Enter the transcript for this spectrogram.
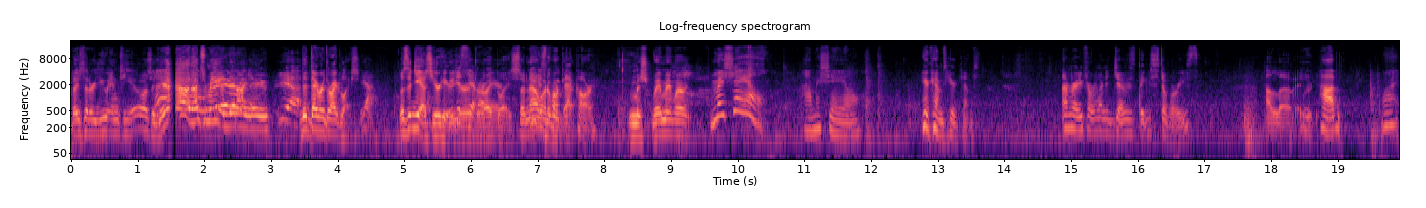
They said, "Are you NTO?" I said, "Yeah, that's me." And then I knew Yeah. that they were at the right place. Yeah. I said, "Yes, you're here. You are at the right right place." So now what do we got? that car. Mich- wait a minute, wait. wait. Michelle. Hi, Michelle. Here comes, here comes. I'm ready for one of Joe's big stories. I love it. Hi. What?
